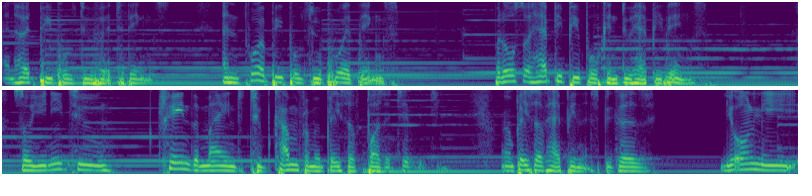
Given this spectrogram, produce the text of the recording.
and hurt people do hurt things and poor people do poor things, but also happy people can do happy things. So you need to train the mind to come from a place of positivity, from a place of happiness, because you only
